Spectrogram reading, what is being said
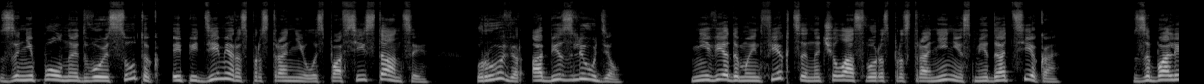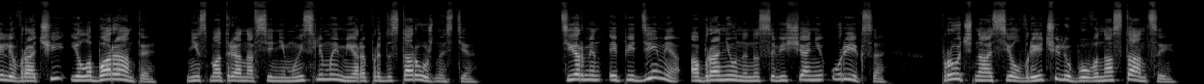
За неполные двое суток эпидемия распространилась по всей станции. Ровер обезлюдил. Неведомая инфекция начала свое распространение с медотсека. Заболели врачи и лаборанты, несмотря на все немыслимые меры предосторожности. Термин «эпидемия», оброненный на совещании у Рикса, прочно осел в речи любого на станции.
